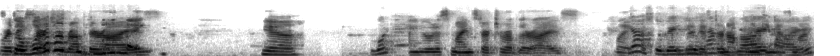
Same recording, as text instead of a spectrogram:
Or so they start to rub their eyes. Yeah. What? I notice mine start to rub their eyes. Like, yeah, so when you have a dry eye,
